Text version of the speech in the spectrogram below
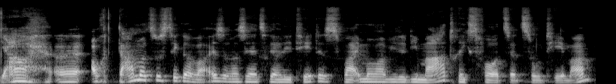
ja, äh, auch damals lustigerweise, was ja jetzt Realität ist, war immer mal wieder die Matrix-Fortsetzung Thema.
